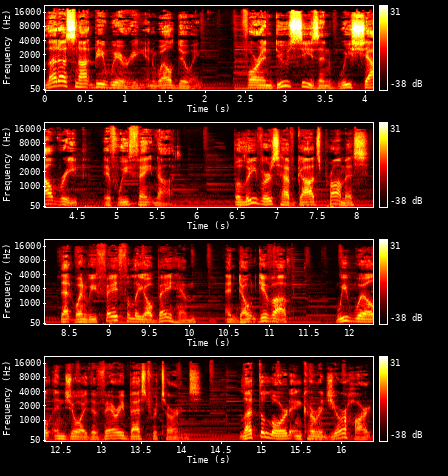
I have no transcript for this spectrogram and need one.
Let us not be weary in well doing, for in due season we shall reap if we faint not. Believers have God's promise that when we faithfully obey Him and don't give up, we will enjoy the very best returns. Let the Lord encourage your heart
